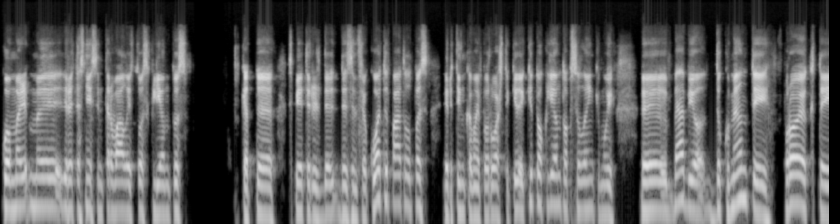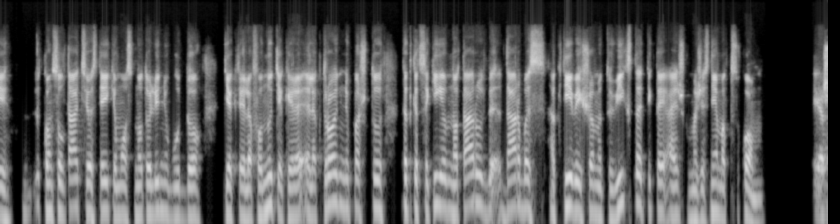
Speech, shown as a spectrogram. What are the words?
kuo retesniais intervalais tuos klientus kad e, spėti ir dezinfekuoti patalpas ir tinkamai paruošti kito kliento apsilankimui. E, be abejo, dokumentai, projektai, konsultacijos teikiamos nuotoliniu būdu tiek telefonu, tiek elektroniniu paštu. Tad, kad, sakykime, notarų darbas aktyviai šiuo metu vyksta, tik tai, aišku, mažesniem apsukom. Tai aš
